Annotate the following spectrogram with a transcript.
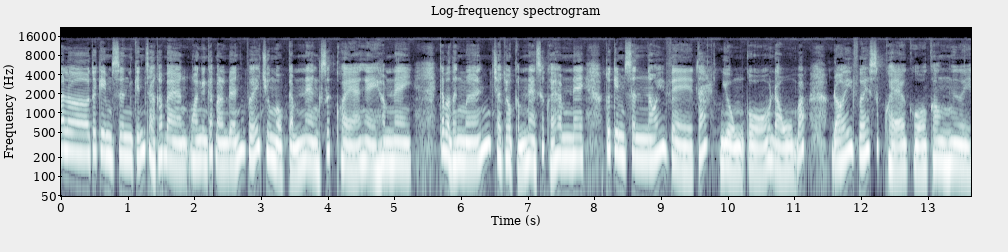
Hello, tôi Kim xin kính chào các bạn. Hoan nghênh các bạn đến với chuyên mục Cẩm nang sức khỏe ngày hôm nay. Các bạn thân mến, trong chuyên mục Cẩm nang sức khỏe hôm nay, tôi Kim xin nói về tác dụng của đậu bắp đối với sức khỏe của con người.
